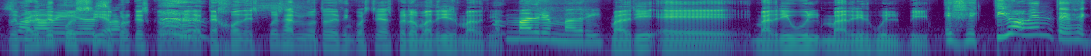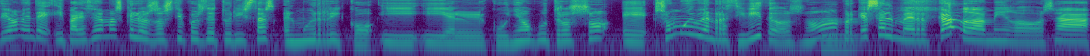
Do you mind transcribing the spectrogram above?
Es Me parece poesía porque es como, mira, te jodes, puedes abrir un de 5 estrellas, pero Madrid es Madrid. Madre en Madrid. Madrid, eh, Madrid, will, Madrid will be. Efectivamente, efectivamente. Y parece además que los dos tipos de turistas, el muy rico y, y el cuñado cutroso, eh, son muy bien recibidos, ¿no? Ujú. Porque es el mercado, amigo. O sea,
